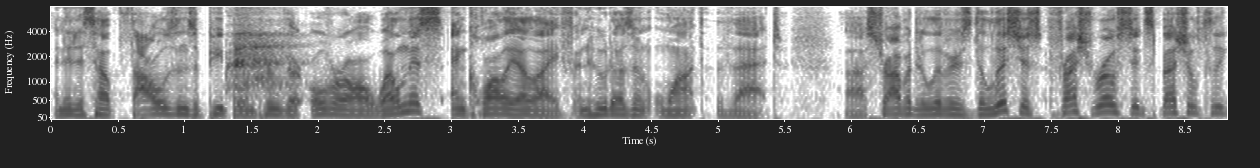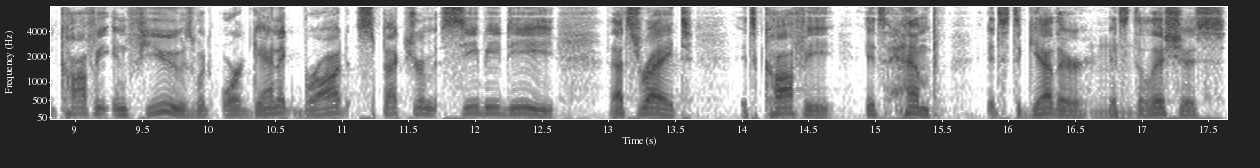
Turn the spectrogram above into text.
and it has helped thousands of people improve their overall wellness and quality of life. And who doesn't want that? Uh, Strava delivers delicious, fresh roasted specialty coffee infused with organic broad spectrum CBD. That's right. It's coffee, it's hemp, it's together, it's delicious.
